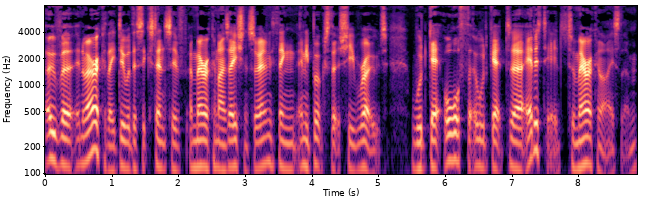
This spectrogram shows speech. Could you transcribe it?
over in America they do with this extensive Americanization. So anything, any books that she wrote would get author would get uh, edited to Americanize them,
